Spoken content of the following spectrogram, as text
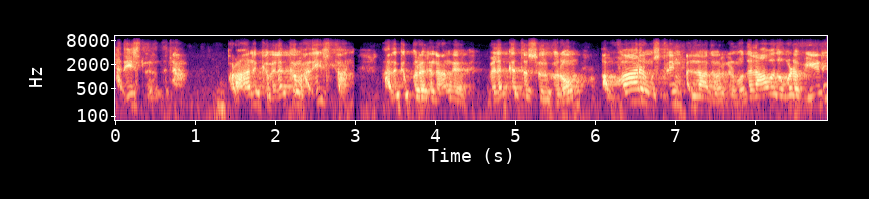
ஹதீஸ்ல இருந்துதான் குரானுக்கு விளக்கம் ஹதீஸ் தான் அதுக்கு பிறகு நாங்க விளக்கத்தை சொல்கிறோம். அவ்வாறு முஸ்லிம் அல்லாதவர்கள் முதலாவது கூட வீடு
